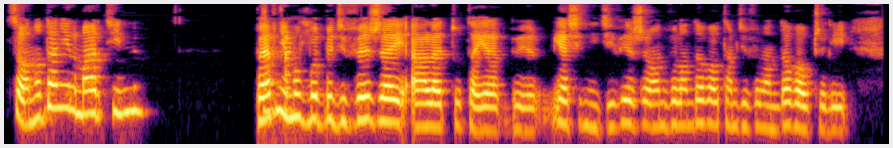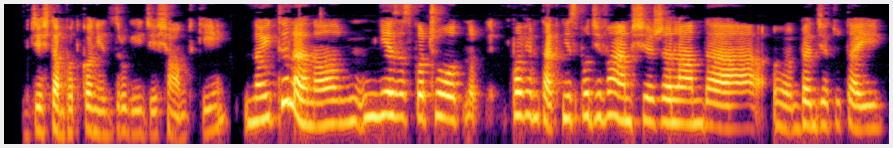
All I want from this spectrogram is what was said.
co, no Daniel Martin pewnie Tak. mógłby być wyżej, ale tutaj jakby ja się nie dziwię, że on wylądował tam, gdzie wylądował, czyli gdzieś tam pod koniec drugiej dziesiątki. No i tyle, no. Mnie zaskoczyło, no, powiem tak, nie spodziewałam się, że Landa e, będzie tutaj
